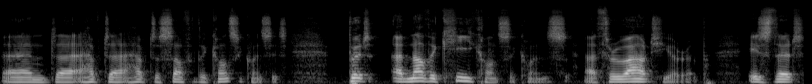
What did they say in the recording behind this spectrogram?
and uh, have to have to suffer the consequences. But another key consequence uh, throughout Europe is that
